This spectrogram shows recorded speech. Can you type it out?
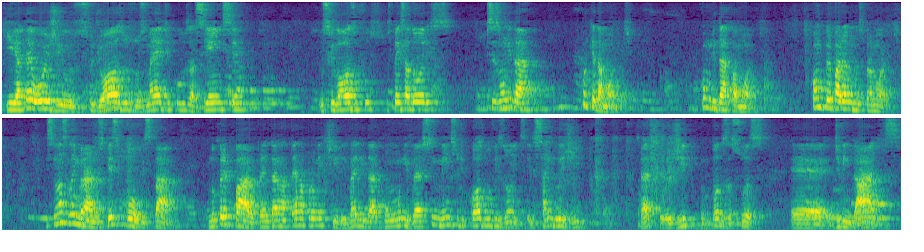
que até hoje os estudiosos, os médicos, a ciência, os filósofos, os pensadores precisam lidar. Por que da morte? Como lidar com a morte? Como preparamos-nos para a morte? E se nós lembrarmos que esse povo está no preparo para entrar na terra prometida e vai lidar com um universo imenso de cosmovisões, eles saem do Egito, certo? O Egito, com todas as suas é, divindades,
